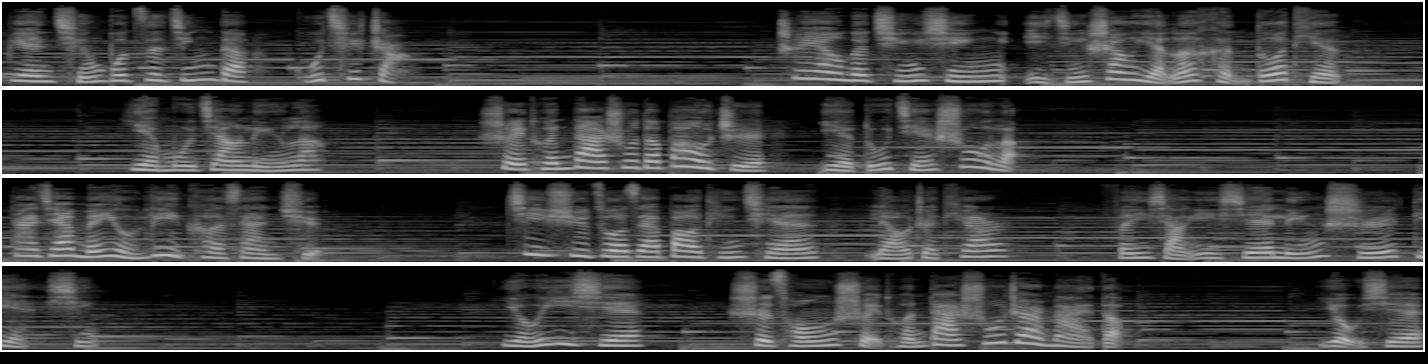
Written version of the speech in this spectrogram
便情不自禁地鼓起掌。这样的情形已经上演了很多天。夜幕降临了，水豚大叔的报纸也读结束了。大家没有立刻散去，继续坐在报亭前聊着天儿。分享一些零食点心，有一些是从水豚大叔这儿买的，有些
